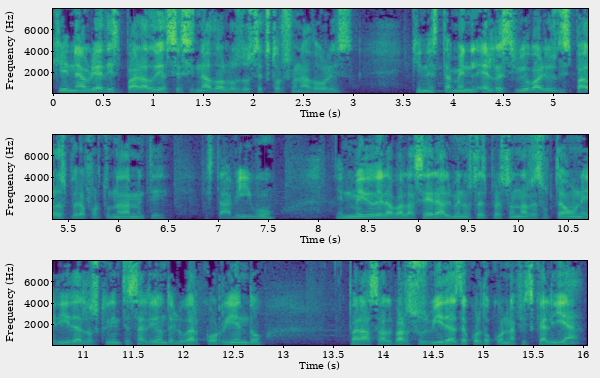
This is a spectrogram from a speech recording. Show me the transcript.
quien habría disparado y asesinado a los dos extorsionadores, quienes también él recibió varios disparos, pero afortunadamente está vivo. En medio de la balacera, al menos tres personas resultaron heridas. Los clientes salieron del lugar corriendo para salvar sus vidas. De acuerdo con la fiscalía,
